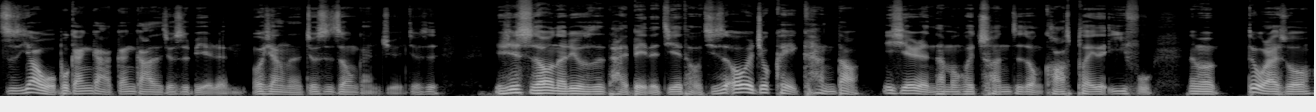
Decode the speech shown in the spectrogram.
只要我不尴尬，尴尬的就是别人。我想呢，就是这种感觉，就是有些时候呢，例如说在台北的街头，其实偶尔就可以看到一些人，他们会穿这种 cosplay 的衣服。那么对我来说，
